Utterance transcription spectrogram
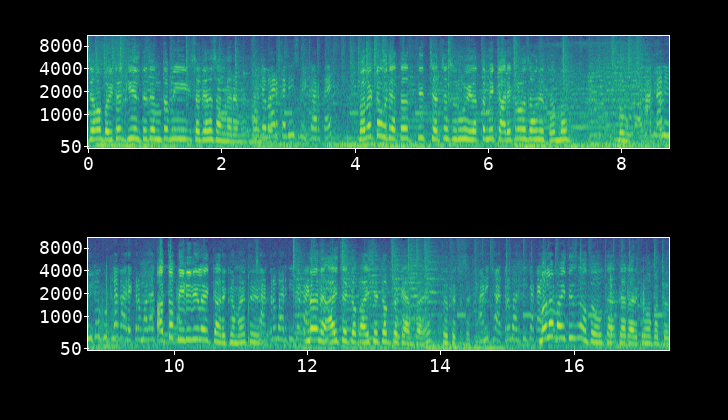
जेव्हा बैठक घेईल त्याच्यानंतर मी सगळ्यांना सांगणार आहे. मला वाटतं उद्या आता ती चर्चा सुरू होईल. आता मी कार्यक्रमाला जाऊन येतो मग बघू आता नेमकं कुठल्या कार्यक्रमाला आता चाललेला? बीडीडीला एक कार्यक्रम आहे ते. छात्र भारतीच्या नाही नाही आय चेकअप आय चेकअपचा कॅम्प आहे तर त्याच्यासाठी. आणि छात्र भारतीच्या मला माहितीच नव्हतं का- त्या कार्यक्रमाबद्दल.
